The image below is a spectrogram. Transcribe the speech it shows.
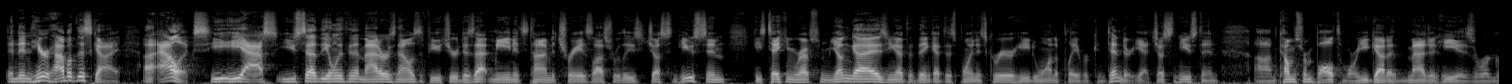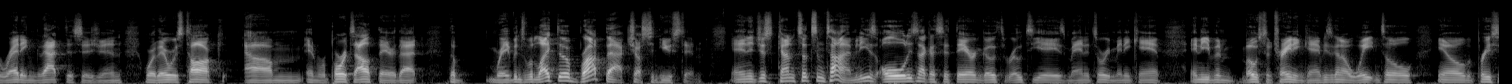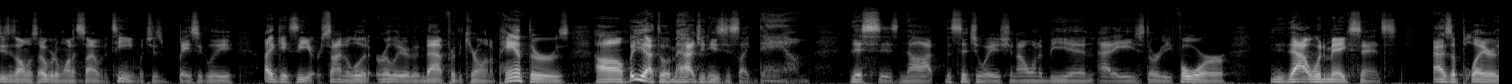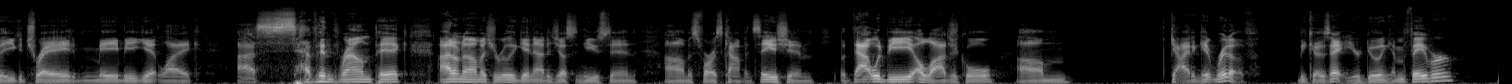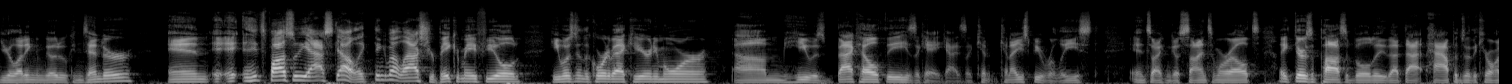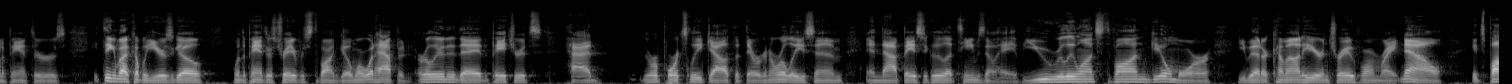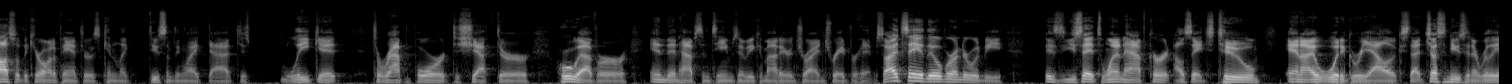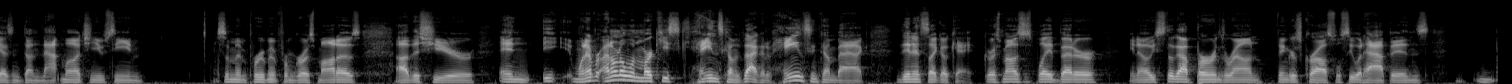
and then here, how about this guy, uh, Alex? He he asked. You said the only thing that matters now is the future. Does that mean it's time to trade slash release Justin Houston? He's taking reps from young guys. And you have to think at this point in his career he'd want to play for contender. Yeah, Justin Houston um, comes from Baltimore. You got to imagine he is regretting that decision. Where there was talk um, and reports out there that the Ravens would like to have brought back Justin Houston. And it just kind of took some time. And he's old. He's not going to sit there and go through OTAs, mandatory minicamp, and even most of training camp. He's going to wait until, you know, the preseason's almost over to want to sign with a team, which is basically, I guess he signed a little bit earlier than that for the Carolina Panthers. Uh, but you have to imagine he's just like, damn, this is not the situation I want to be in at age 34. That would make sense as a player that you could trade, maybe get like – a seventh round pick. I don't know how much you're really getting out of Justin Houston um, as far as compensation, but that would be a logical um, guy to get rid of because hey, you're doing him a favor. You're letting him go to a contender. And it, it's possibly asked out. Like think about last year, Baker Mayfield. He wasn't the quarterback here anymore. Um, he was back healthy. He's like, hey guys, like can can I just be released and so I can go sign somewhere else? Like there's a possibility that that happens with the Carolina Panthers. You think about a couple years ago when the Panthers traded for Stephon Gilmore. What happened earlier today? The Patriots had the reports leak out that they were going to release him, and that basically let teams know, hey, if you really want Stephon Gilmore, you better come out here and trade for him right now. It's possible the Carolina Panthers can like do something like that, just leak it to Rapoport, to Schefter, whoever, and then have some teams maybe come out here and try and trade for him. So I'd say the over under would be is you say it's one and a half, Kurt. I'll say it's two, and I would agree, Alex, that Justin Houston really hasn't done that much, and you've seen some improvement from Gross Matos uh, this year. And whenever I don't know when Marquis Haynes comes back, but if Haynes can come back, then it's like okay, Gross Matos has played better. You know, he's still got Burns around. Fingers crossed. We'll see what happens.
